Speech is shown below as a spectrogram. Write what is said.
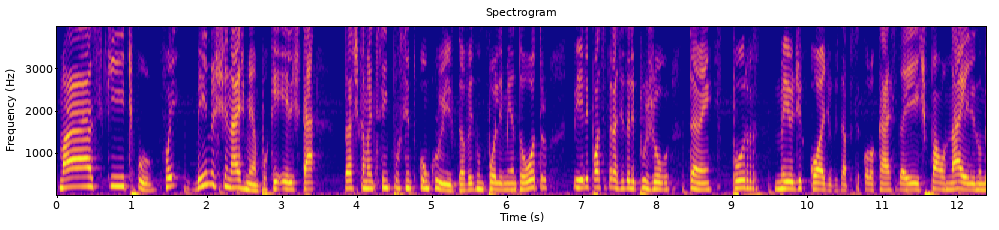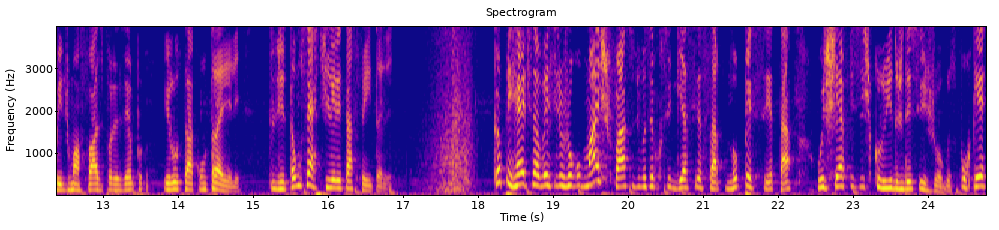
mas que, tipo, foi bem nos finais mesmo, porque ele está praticamente 100% concluído, talvez um polimento ou outro, e ele pode ser trazido ali pro jogo também por meio de códigos. Dá pra você colocar esse daí, spawnar ele no meio de uma fase, por exemplo, e lutar contra ele. De tão certinho ele tá feito ali. Cuphead talvez seja o jogo mais fácil de você conseguir acessar no PC, tá? Os chefes excluídos desses jogos. Porque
